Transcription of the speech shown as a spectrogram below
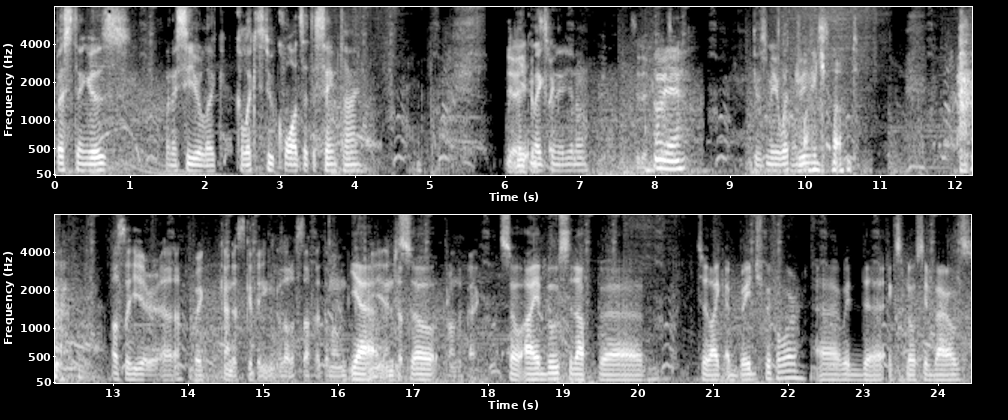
best thing is when I see you like collect two quads at the same time. Yeah, it makes me, you know, Oh the differences. yeah. gives me wet oh my dreams. god. Also here, uh, we're kind of skipping a lot of stuff at the moment. Yeah, We so- from the back. So I boosted up uh, to like a bridge before uh, with the explosive barrels,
